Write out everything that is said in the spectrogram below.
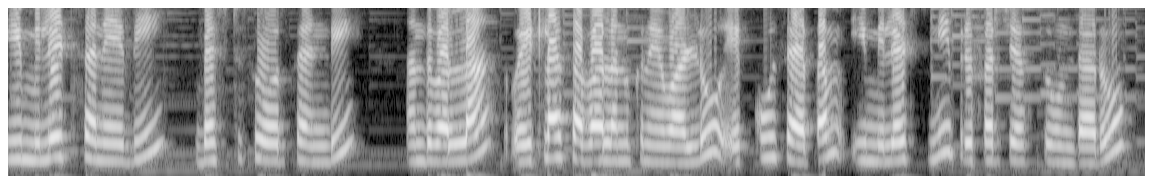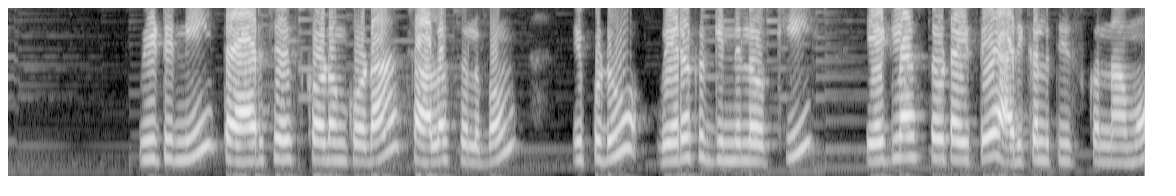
ఈ మిలెట్స్ అనేది బెస్ట్ సోర్స్ అండి. అందువల్ల వెయిట్ లాస్ అవ్వాలనుకునే వాళ్ళు ఎక్కువ శాతం ఈ మిలెట్స్ని ప్రిఫర్ చేస్తూ ఉంటారు. వీటిని తయారు చేసుకోవడం కూడా చాలా సులభం. ఇప్పుడు వేరొక గిన్నెలోకి ఏ గ్లాస్ తోటి అయితే అరికలు తీసుకున్నామో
